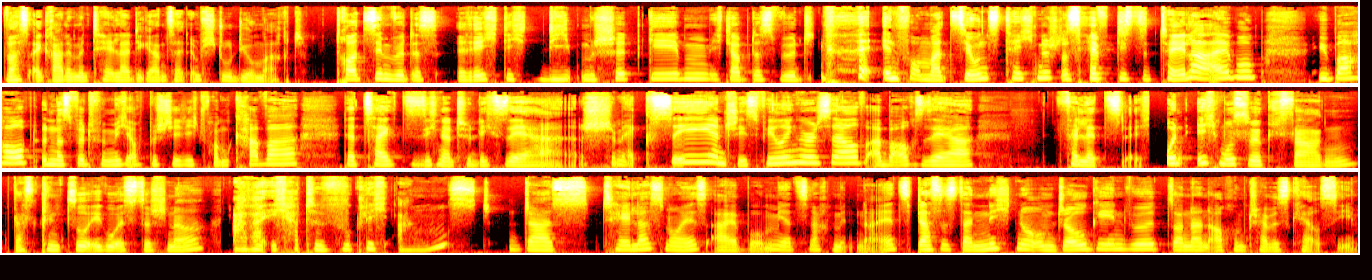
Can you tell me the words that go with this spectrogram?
was er gerade mit Taylor die ganze Zeit im Studio macht. Trotzdem wird es richtig deepen Shit geben. Ich glaube, das wird informationstechnisch das heftigste Taylor-Album überhaupt. Und das wird für mich auch bestätigt vom Cover. Da zeigt sie sich natürlich sehr schmecksy and she's feeling herself, aber auch sehr verletzlich. Und ich muss wirklich sagen, das klingt so egoistisch, ne? Aber ich hatte wirklich Angst, dass Taylors neues Album, jetzt nach Midnights, dass es dann nicht nur um Joe gehen wird, sondern auch um Travis Kelsey.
